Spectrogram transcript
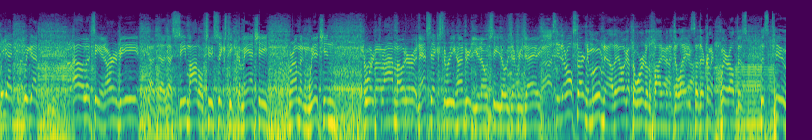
We got, we got, oh, let's see, an RV, a, C Model 260 Comanche, Grumman Widgeon, Ford Tri-Motor, an SX300. You don't see those every day. uh, see, they're all starting to move now. They all got the word of the five-minute delay, yeah. so they're going to clear out this this queue.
